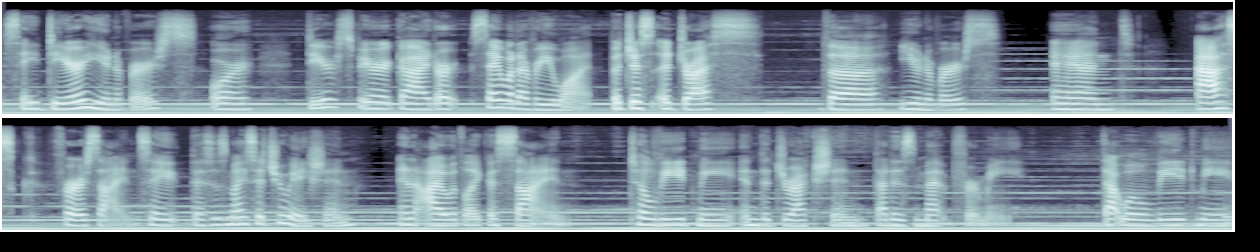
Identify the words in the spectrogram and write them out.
Say, Dear Universe, or Dear Spirit Guide, or say whatever you want, but just address the universe and ask for a sign. Say, This is my situation, and I would like a sign to lead me in the direction that is meant for me, that will lead me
